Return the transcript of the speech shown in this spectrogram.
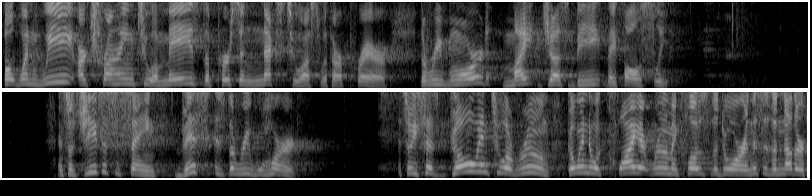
But when we are trying to amaze the person next to us with our prayer, the reward might just be they fall asleep. And so Jesus is saying, This is the reward. And so he says, Go into a room, go into a quiet room and close the door. And this is another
